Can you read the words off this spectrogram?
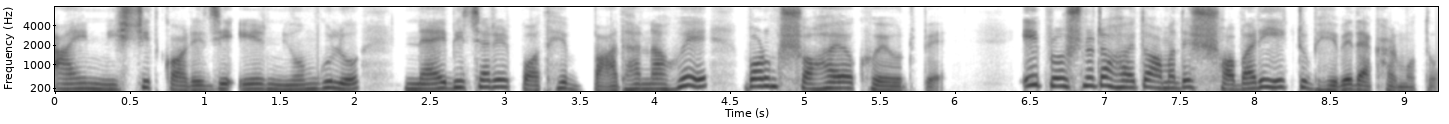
আইন নিশ্চিত করে যে এর নিয়মগুলো ন্যায় বিচারের পথে বাধা না হয়ে বরং সহায়ক হয়ে উঠবে? এই প্রশ্নটা হয়তো আমাদের সবারই একটু ভেবে দেখার মতো।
